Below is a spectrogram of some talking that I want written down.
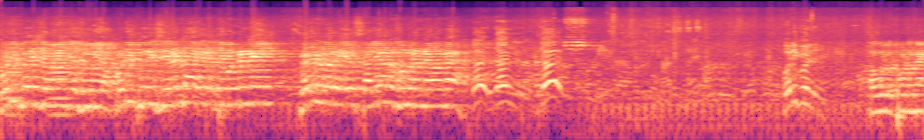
கொடி பரிசு வாங்கிய சூர்யா கொடி பரிசு இரண்டாயிரத்தி ஒன்றினை வேல்வரை எஸ் கல்யாண சுந்தரனை வாங்க. ஜெய் ஜெய் ஜெய். கொடி போய் அவங்களுக்கு போடுங்க.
